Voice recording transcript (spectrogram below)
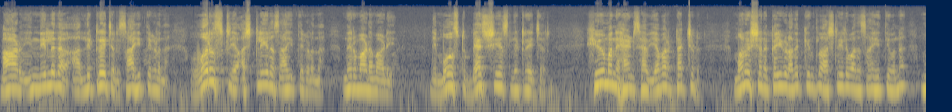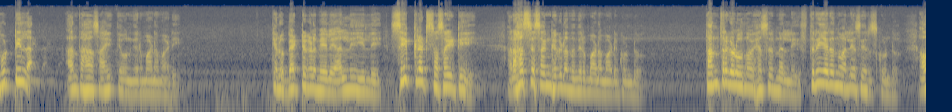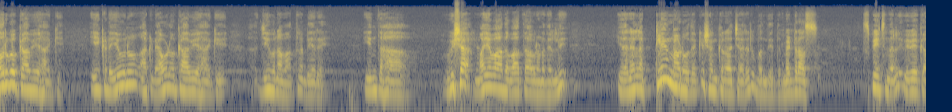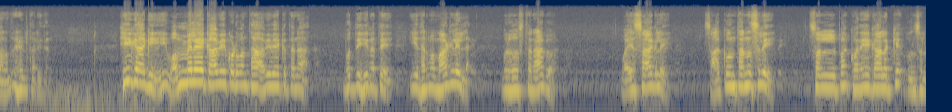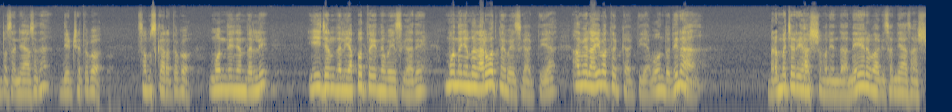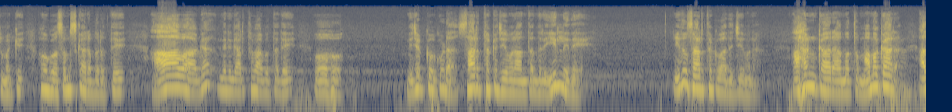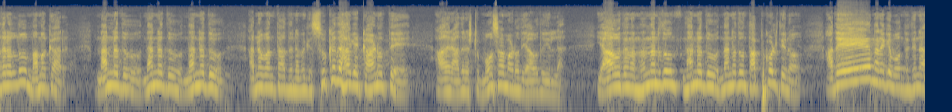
ಮಾಡು ಇನ್ನಿಲ್ಲದ ಆ ಲಿಟ್ರೇಚರ್ ಸಾಹಿತ್ಯಗಳನ್ನು ವರ್ಸ್ಟ್ ಅಶ್ಲೀಲ ಸಾಹಿತ್ಯಗಳನ್ನು ನಿರ್ಮಾಣ ಮಾಡಿ the most vicious literature human hands have ever touched ಮನುಷ್ಯನ ಕೈಗಳು ಅದಕ್ಕಿಂತಲೂ ಅಶ್ಲೀಲವಾದ ಸಾಹಿತ್ಯವನ್ನು ಮುಟ್ಟಿಲ್ಲ. ಅಂತಹ ಸಾಹಿತ್ಯವನ್ನು ನಿರ್ಮಾಣ ಮಾಡಿ. ಕೆಲವು ಬೆಟ್ಟಗಳ ಮೇಲೆ ಅಲ್ಲಿ ಇಲ್ಲಿ ಸೀಕ್ರೆಟ್ ಸೊಸೈಟಿ ರಹಸ್ಯ ಸಂಘಗಳನ್ನು ನಿರ್ಮಾಣ ಮಾಡಿಕೊಂಡು, ತಂತ್ರಗಳು ಅನ್ನೋ ಹೆಸರಿನಲ್ಲಿ ಸ್ತ್ರೀಯರನ್ನು ಅಲ್ಲೇ ಸೇರಿಸಿಕೊಂಡು, ಅವ್ರಿಗೂ ಕಾವ್ಯ ಹಾಕಿ ಈ ಕಡೆ ಇವನು, ಆ ಕಡೆ ಅವಳು ಕಾವ್ಯ ಹಾಕಿ ಜೀವನ ಮಾತ್ರ ಬೇರೆ. ಇಂತಹ ವಿಷಮಯವಾದ ವಾತಾವರಣದಲ್ಲಿ ಇದನ್ನೆಲ್ಲ ಕ್ಲೀನ್ ಮಾಡುವುದಕ್ಕೆ ಶಂಕರಾಚಾರ್ಯರು ಬಂದಿದ್ದು ಮೆಡ್ರಾಸ್ ಸ್ಪೀಚ್ನಲ್ಲಿ ವಿವೇಕಾನಂದರು ಹೇಳ್ತಾರೆ ಇದನ್ನು. ಹೀಗಾಗಿ ಒಮ್ಮೆಲೆ ಕಾವಿ ಕೊಡುವಂತಹ ಅವಿವೇಕತನ, ಬುದ್ಧಿಹೀನತೆ ಈ ಧರ್ಮ ಮಾಡಲಿಲ್ಲ. ಗೃಹಸ್ಥನಾಗು, ವಯಸ್ಸಾಗಲಿ, ಸಾಕು ಅಂತ ಅನ್ನಿಸ್ಲಿ. ಸ್ವಲ್ಪ ಕೊನೆಯ ಕಾಲಕ್ಕೆ ಒಂದು ಸ್ವಲ್ಪ ಸನ್ಯಾಸದ ದೀಕ್ಷೆ ತಗೋ. ಸಂಸ್ಕಾರ ತಗೋ. ಮುಂದಿನ ಜನ್ಮದಲ್ಲಿ ಈ ಜನ್ಮದಲ್ಲಿ ಎಪ್ಪತ್ತೈದನೇ ವಯಸ್ಸಿಗಾದೆ ಮುಂದಿನ ಜನ್ಮದಲ್ಲಿ ಅರವತ್ತನೇ ವಯಸ್ಸಿಗಾಗ್ತೀಯ ಆಮೇಲೆ ಐವತ್ತಕ್ಕಾಗ್ತೀಯ. ಒಂದು ದಿನ ಬ್ರಹ್ಮಚರ್ಯ ಆಶ್ರಮದಿಂದ ನೇರವಾಗಿ ಸನ್ಯಾಸಾಶ್ರಮಕ್ಕೆ ಹೋಗುವ ಸಂಸ್ಕಾರ ಬರುತ್ತೆ. ಆವಾಗ ನಿನಗೆ ಅರ್ಥವಾಗುತ್ತದೆ, ಓಹೋ, ನಿಜಕ್ಕೂ ಕೂಡ ಸಾರ್ಥಕ ಜೀವನ ಅಂತಂದ್ರೆ ಇಲ್ಲಿದೆ. ಇದು ಸಾರ್ಥಕವಾದ ಜೀವನ. ಅಹಂಕಾರ ಮತ್ತು ಮಮಕಾರ, ಅದರಲ್ಲೂ ಮಮಕಾರ. ನನ್ನದು ನನ್ನದು ನನ್ನದು ಅನ್ನುವಂತಹದ್ದು ನಮಗೆ ಸುಖದ ಹಾಗೆ ಕಾಣುತ್ತೆ, ಆದರೆ ಅದರಷ್ಟು ಮೋಸ ಮಾಡೋದು ಯಾವುದೂ ಇಲ್ಲ. ಯಾವುದನ್ನು ನನ್ನದು ನನ್ನದು ನನ್ನದು ಅಂತ ಅಪ್ಪಿಕೊಳ್ತೀನೋ, ಅದೇ ನನಗೆ ಒಂದು ದಿನ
